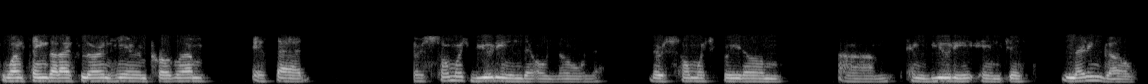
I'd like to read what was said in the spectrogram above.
one thing that I've learned here in program is that there's so much beauty in the unknown. There's so much freedom um, and beauty in just letting go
